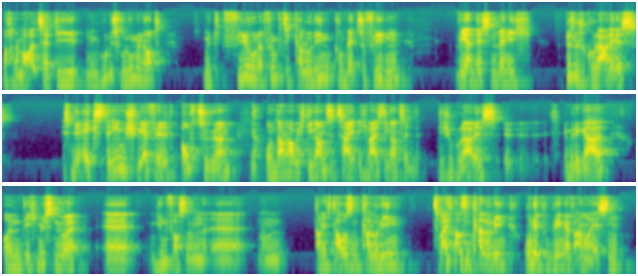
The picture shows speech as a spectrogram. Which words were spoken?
nach einer Mahlzeit, die ein gutes Volumen hat, mit 450 Kalorien komplett zufrieden. Währenddessen, wenn ich ein bisschen Schokolade esse, es mir extrem schwer fällt, aufzuhören. Ja. Und dann habe ich die ganze Zeit, ich weiß, die ganze Zeit, die Schokolade ist äh, im Regal und ich müsste nur äh, hinfassen, äh, dann kann ich 1000 Kalorien, 2000 Kalorien ohne Probleme auf einmal essen.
